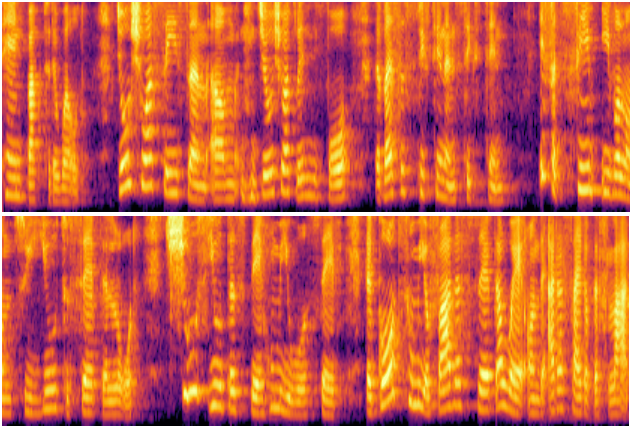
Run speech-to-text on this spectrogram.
turned back to the world? Joshua says in um, Joshua 24, the verses 15 and 16, if it seem evil unto you to serve the Lord, choose you this day whom you will serve. The gods whom your fathers served that were on the other side of the flood,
